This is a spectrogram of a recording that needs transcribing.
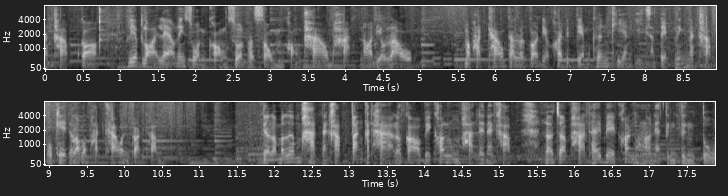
นะครับ ก็เรียบร้อยแล้วในส่วนของส่วนผสมของข้าวผัดเนาะเดี๋ยวเรามาผัดข้าวกันแล้วก็เดี๋ยวค่อยไปเตรียมเครื่องเคียงอีกสเต็ปหนึ่งนะครับโอเคเดี๋ยวเรามาผัดข้าวกันก่อนครับ เดี๋ยวเรามาเริ่มผัดนะครับ ตั้งกระทะแล้วก็เอาเบคอนลงผัดเลยนะครับ เราจะผัดให้เบคอนของเราเนี่ยตึงๆตัว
